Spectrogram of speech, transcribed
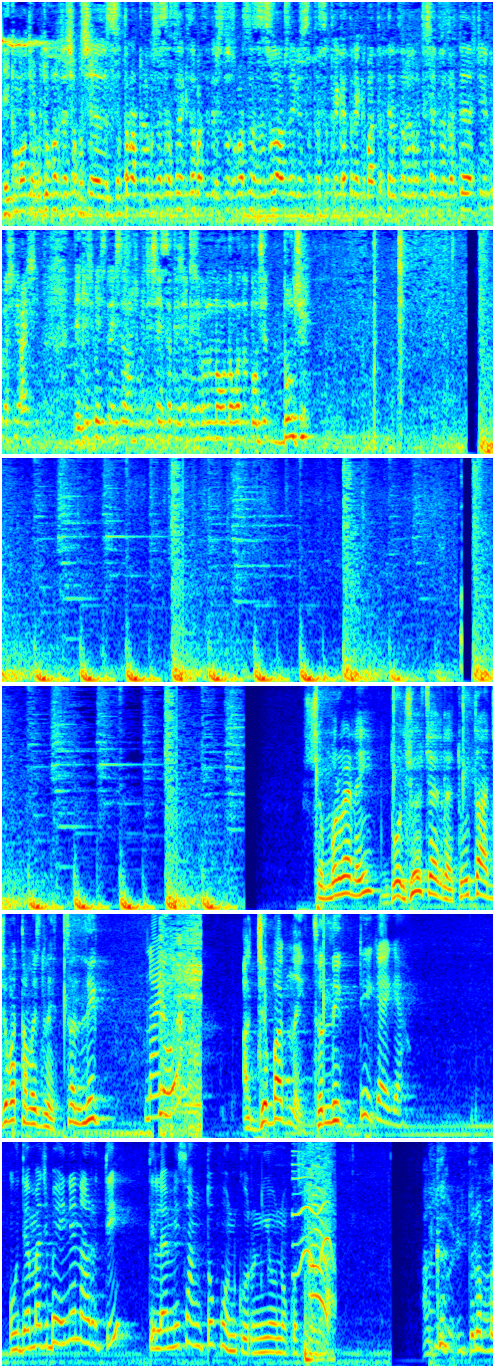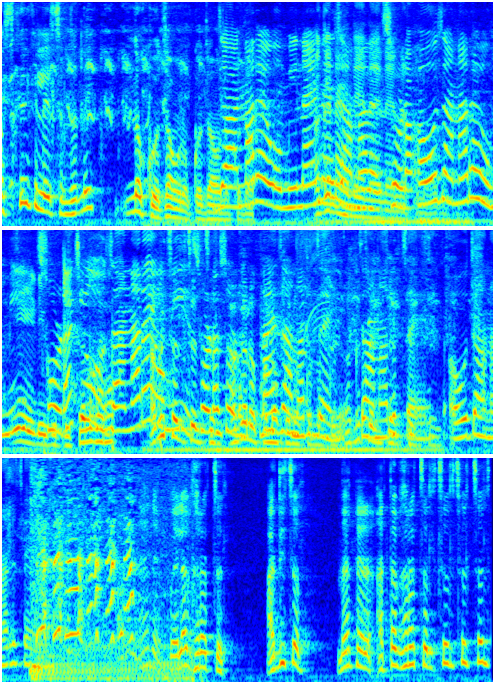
एक मोठे म्हणजे कोणाच्या शंभर सतरा अठरा सहा सात बारा तेरा चौदा पंधरा सोळा सोळा सतरा सत्तर एकाहत्तर एक बहात्तर तेहत्तर चौदा पंचवीस सत्तर अठ्ठावीस एकोणीसशे ऐंशी एकशे बेचाळीस त्रेचाळीस चौदा पंचवीस सत्तेचाळीस अठ्ठेचाळीस नव्वद नव्वद दोनशे दोनशे शंभर वेळा नाही दोनशे वेळा ऐकलाय तू तर अजिबात थांबायचं नाही चल निघ नाही हो अजिबात नाही चल निघ ठीक आहे घ्या उद्या माझी बहीण येणार होती तिला मी सांगतो फोन करून येऊ नको अगं तुला मस्करी केली समजत नाही? नको जाऊ नको जाऊ नको जाणार आहे हो मी नाही अगं, नाही नाही, जाणार नाही, आहे. नाही, सोडा नाही. अहो जाणार आहे हो मी. इडी सोडा की हो. जाणार आहे अगं, हो चल, मी. चल, सोडा चल. सोडा. अगं, नको, नाही नको, जाणारच नको, आहे. नको. मी अगं, चल, जाणारच चल, आहे. अहो जाणारच आहे. मी नाही नाही पहिला घरात चल. आधी चल. नाही नाही आता घरात चल चल चल चल.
